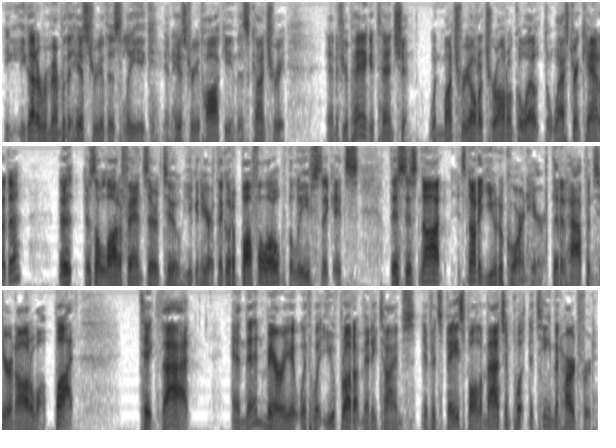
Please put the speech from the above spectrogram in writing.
you, you got to remember the history of this league and history of hockey in this country. And if you're paying attention, when Montreal or Toronto go out to Western Canada, there's a lot of fans there too. You can hear it. They go to Buffalo, the Leafs. It's this is not it's not a unicorn here that it happens here in Ottawa. But take that and then marry it with what you've brought up many times. If it's baseball, imagine putting a team in Hartford,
